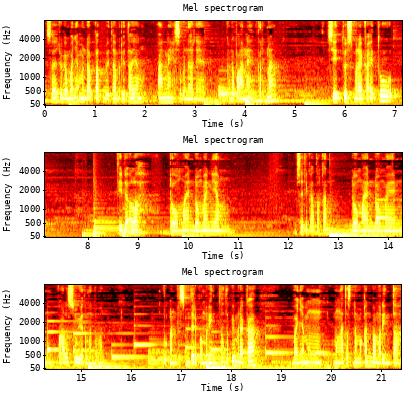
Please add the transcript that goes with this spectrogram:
saya juga banyak mendapat berita-berita yang aneh sebenarnya. Kenapa aneh? Karena situs mereka itu tidaklah domain-domain yang bisa dikatakan domain-domain palsu ya teman-teman. Bukan resmi dari pemerintah, tapi mereka banyak meng mengatasnamakan pemerintah.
